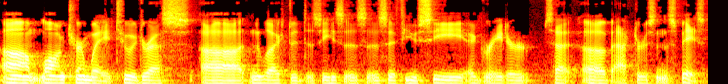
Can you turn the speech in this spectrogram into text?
um, long-term way to address uh, neglected diseases is if you see a greater set of actors in the space.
